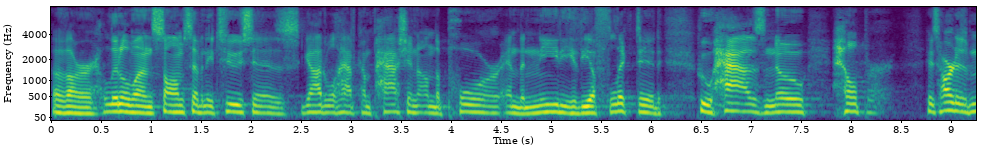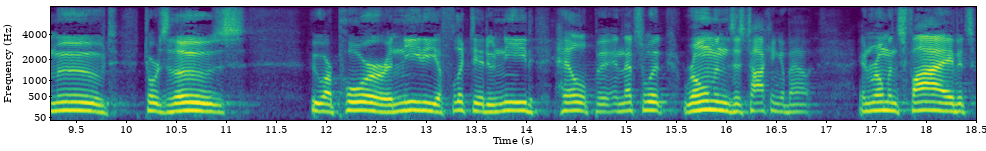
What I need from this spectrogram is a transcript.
of our little ones. Psalm 72 says, God will have compassion on the poor and the needy, the afflicted, who has no helper. His heart is moved towards those who are poor and needy, afflicted, who need help. And that's what Romans is talking about. In Romans 5, it's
